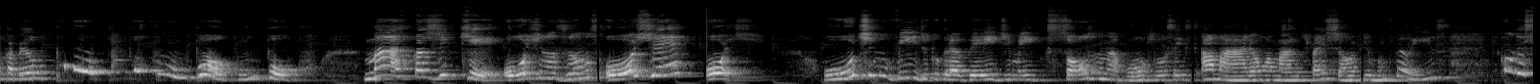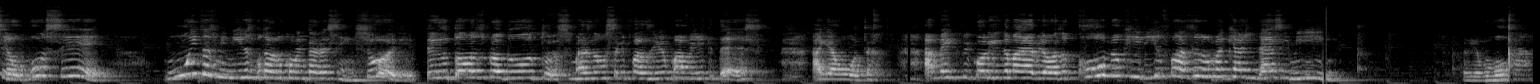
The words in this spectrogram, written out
com o cabelo um pouco, um pouco, um pouco, um pouco. Mas por causa de quê? Hoje nós vamos, hoje, hoje, o último vídeo que eu gravei de make só usando Avon, que vocês amaram, amaram de paixão, eu fiquei muito feliz. O que aconteceu? Você, muitas meninas botaram no comentário assim, Suri, tenho todos os produtos, mas não sei fazer uma make dessa. Aí a outra, a make ficou linda, maravilhosa, como eu queria fazer uma maquiagem dessa em mim. Falei, eu vou voltar.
